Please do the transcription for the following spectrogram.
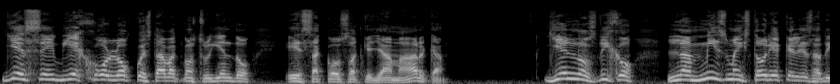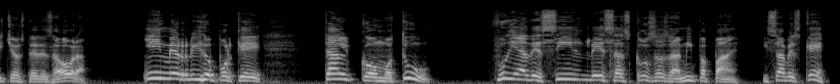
y ese viejo loco estaba construyendo esa cosa que llama arca. Y él nos dijo la misma historia que les ha dicho a ustedes ahora. Y me río porque, tal como tú, fui a decirle esas cosas a mi papá. ¿Y sabes qué?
